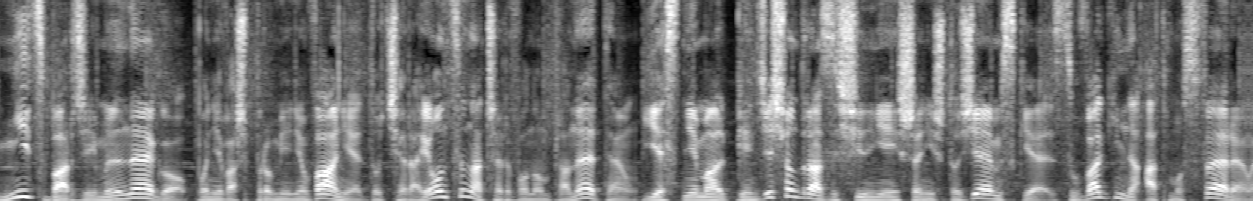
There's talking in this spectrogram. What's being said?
Nic bardziej mylnego, ponieważ promieniowanie docierające na czerwoną planetę jest niemal 50 razy silniejsze niż to ziemskie z uwagi na atmosferę,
